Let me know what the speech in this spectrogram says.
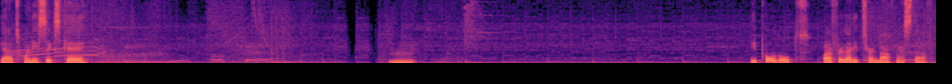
Yeah, 26k. Hmm. He pulled ult. Oh, I forgot he turned off my stuff.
